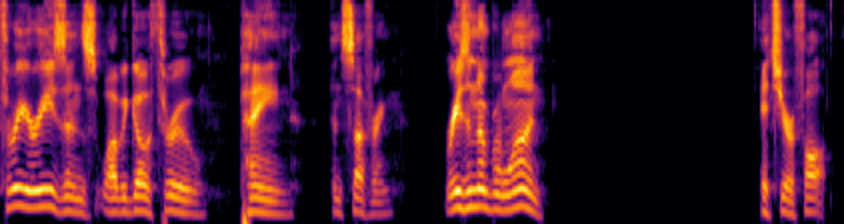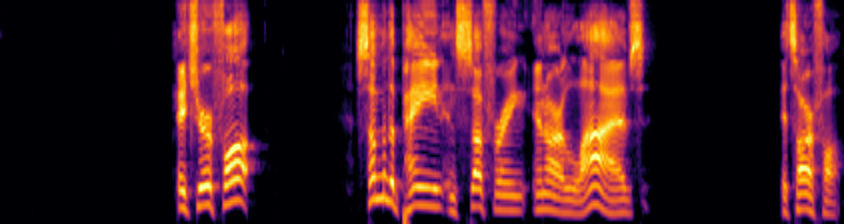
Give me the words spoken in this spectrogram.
Three reasons why we go through pain and suffering. Reason number one it's your fault. It's your fault. Some of the pain and suffering in our lives, it's our fault.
